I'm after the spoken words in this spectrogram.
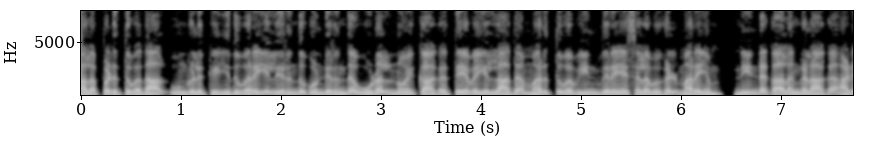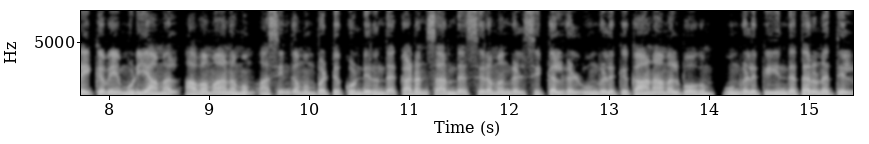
பலப்படுத்துவதால் உங்களுக்கு இதுவரையில் இருந்து கொண்டிருந்த உடல் நோய்க்காக தேவையில்லாத மருத்துவ வீண் விரய செலவுகள் மறையும். நீண்ட காலங்களாக அடைக்கவே முடியாமல் அவமானமும் அசிங்கமும் பட்டுக் கொண்டிருந்த கடன் சார்ந்த சிரமங்கள் சிக்கல்கள் உங்களுக்கு காணாமல் போகும். உங்களுக்கு இந்த தருணத்தில்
